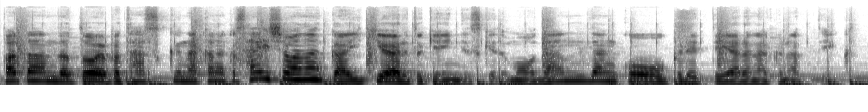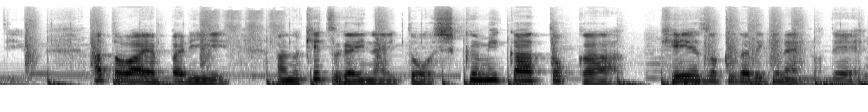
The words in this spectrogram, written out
パターンだとやっぱタスクなかなか最初はなんか勢いある時はいいんですけどもだんだんこう遅れてやらなくなっていくっていう。あとはやっぱりあのケツがいないと仕組み化とか継続ができないので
